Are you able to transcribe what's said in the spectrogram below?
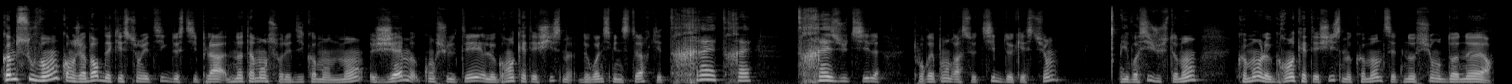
Comme souvent, quand j'aborde des questions éthiques de ce type-là, notamment sur les dix commandements, j'aime consulter le grand catéchisme de Westminster, qui est très très très utile pour répondre à ce type de questions. Et voici justement comment le grand catéchisme commande cette notion d'honneur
